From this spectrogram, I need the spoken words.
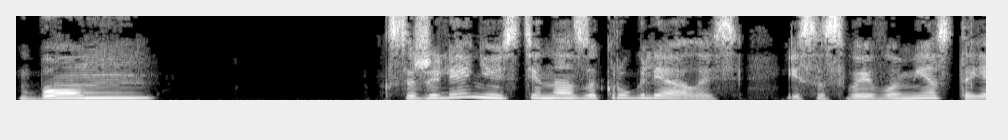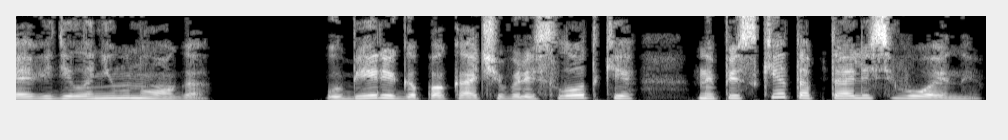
Бом! К сожалению, стена закруглялась, и со своего места я видела немного. У берега покачивались лодки, на песке топтались воины.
